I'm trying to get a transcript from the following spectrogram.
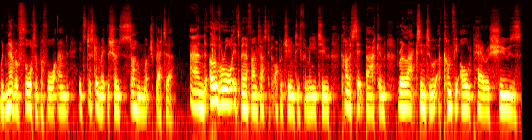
would never have thought of before, and it's just going to make the show so much better. And overall, it's been a fantastic opportunity for me to kind of sit back and relax into a comfy old pair of shoes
